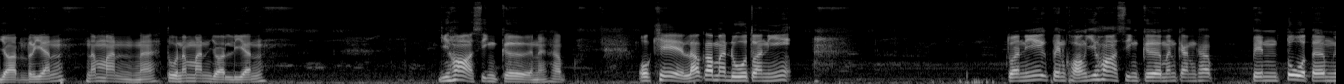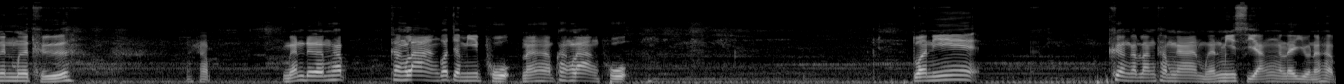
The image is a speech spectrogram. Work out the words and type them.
หยอดเหรียญน้ำมันนะตู้น้ำมันหยอดเหรียญยี่ห้อซิงเกอร์นะครับ โอเคแล้วก็มาดูตัวนี้ ตัวนี้เป็นของยี่ห้อซิงเกอร์เหมือนกันครับ เป็นตู้เติมเงินมือถือนะครับ เหมือนเดิมครับข้างล่างก็จะมีผุนะครับข้างล่างผุ ตัวนี้เครื่องกำลังทำงานเหมือนมีเสียงอะไรอยู่นะครับ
